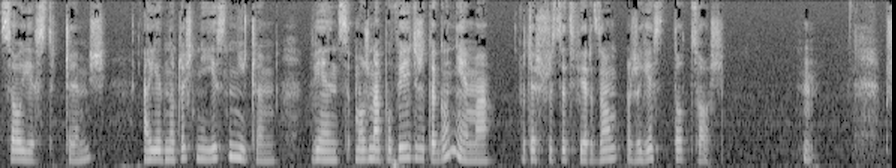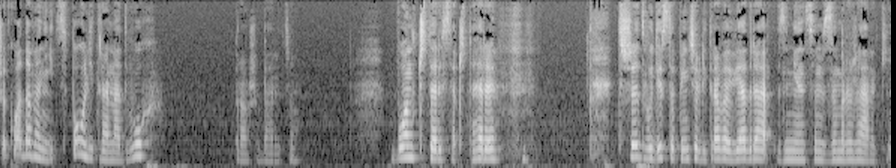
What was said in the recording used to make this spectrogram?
co jest czymś, a jednocześnie jest niczym, więc można powiedzieć, że tego nie ma, chociaż wszyscy twierdzą, że jest to coś. Hm. Przykładowe nic. Pół litra na dwóch. Proszę bardzo. Błąd 404. Trzy 25-litrowe wiadra z mięsem z zamrażarki.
